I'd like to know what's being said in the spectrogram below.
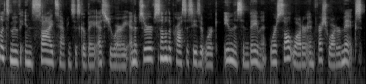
Let's move inside San Francisco Bay Estuary and observe some of the processes at work in this embayment where saltwater and freshwater mix,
